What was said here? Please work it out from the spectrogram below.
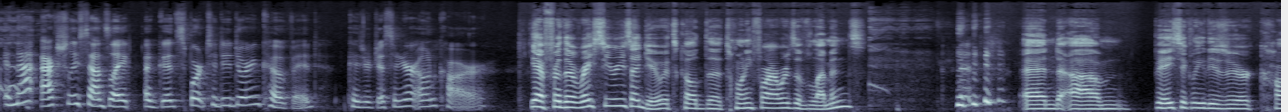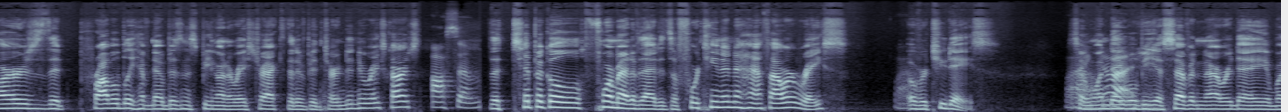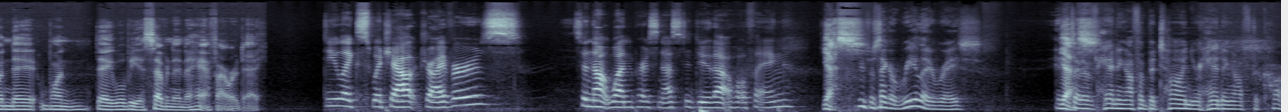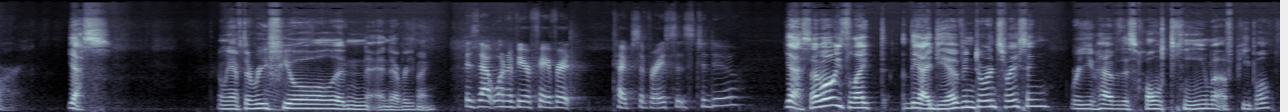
And that actually sounds like a good sport to do during COVID because you're just in your own car. Yeah, for the race series I do, it's called the 24 Hours of Lemons. and um, basically, these are cars that probably have no business being on a racetrack that have been turned into race cars. Awesome. The typical format of that is a 14 and a half hour race Wow. over two days. Wow, so one day will be a seven hour day, and one day one day will be a seven and a half hour day. do you like switch out drivers? So not one person has to do that whole thing. Yes. So it's like a relay race, Instead Yes. of handing off a baton, you're handing off the car. Yes. And we have to refuel and, and everything. Is that one of your favorite types of races to do? Yes, I've always liked the idea of endurance racing where you have this whole team of people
